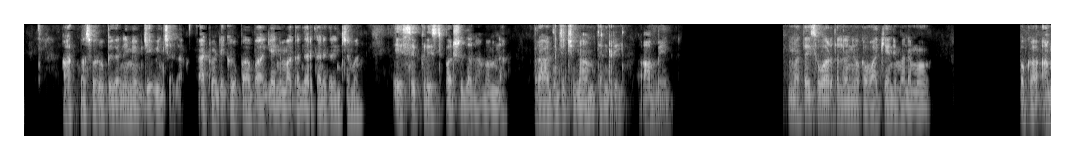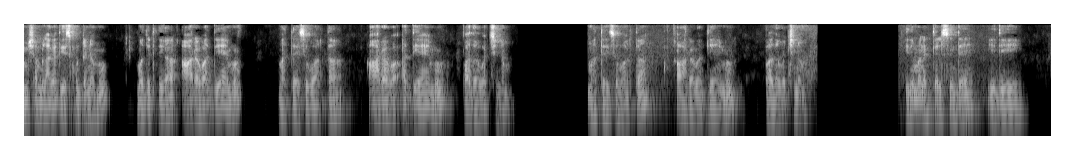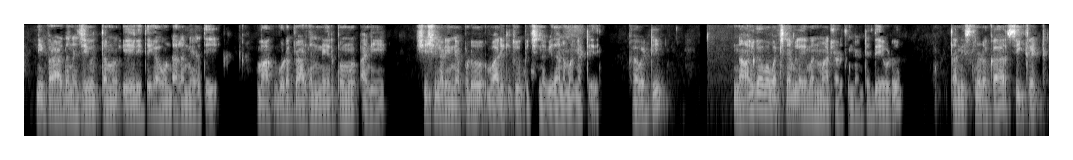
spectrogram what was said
ఆత్మస్వరూపిగానే మేము జీవించాలా? అటువంటి కృపా భాగ్యాన్ని మాకు అందరికీ అనుగ్రహించమని ఏసు క్రీస్తు పరిశుధ నామంన ప్రార్థించుచున్నాం తండ్రి. ఆమెన్. మతైసు వార్తల్లోని ఒక వాక్యాన్ని మనము ఒక అంశం లాగా తీసుకుంటున్నాము. మొదటిదిగా ఆరవ అధ్యాయము మతైసు వార్త ఆరవ అధ్యాయము పదవ పదవచనం మతైసు వార్త ఆరవ అధ్యాయము పదవచనం. ఇది మనకు తెలిసిందే ఇది నీ ప్రార్థన జీవితము ఏ రీతిగా ఉండాలనేది మాకు కూడా ప్రార్థన నేర్పము అని శిష్యులు అడిగినప్పుడు వారికి చూపించిన విధానం అన్నట్టు ఇది. కాబట్టి నాలుగవ వచనంలో ఏమని మాట్లాడుతుందంటే దేవుడు తను ఇస్తున్నాడు ఒక సీక్రెట్.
